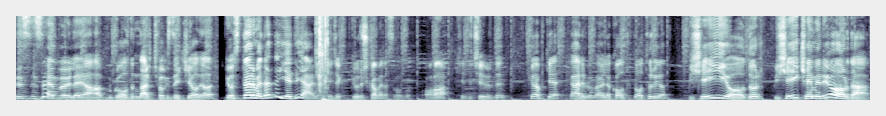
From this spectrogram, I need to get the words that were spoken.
nesin sen böyle ya abi bu Golden'lar çok zeki oluyorlar. Göstermeden de yedi yani. Gece görüş kamerası mı bu? Oha kedi çevirdi. Köpke garibim öyle koltukta oturuyor. Bir şeyi yiyor dur. Bir şeyi kemiriyor orada.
